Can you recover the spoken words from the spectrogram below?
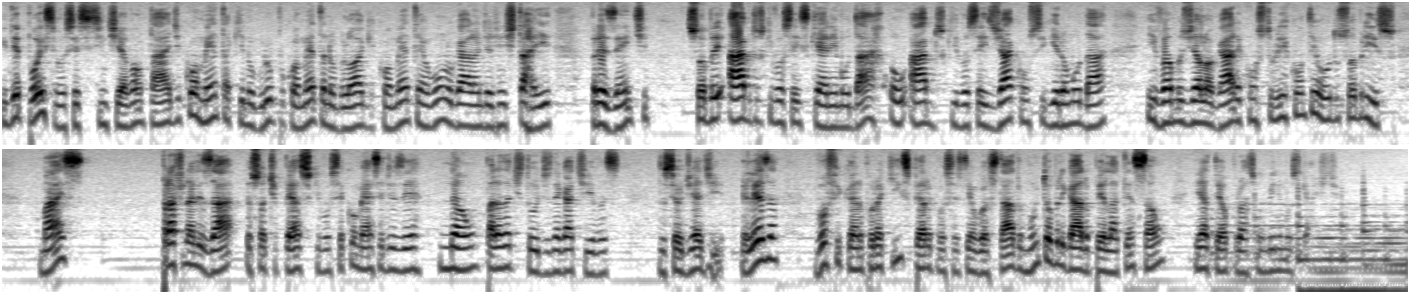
E depois, se você se sentir à vontade, comenta aqui no grupo, comenta no blog, comenta em algum lugar onde a gente está aí presente sobre hábitos que vocês querem mudar ou hábitos que vocês já conseguiram mudar e vamos dialogar e construir conteúdo sobre isso. Mas, para finalizar, eu só te peço que você comece a dizer não para as atitudes negativas do seu dia a dia, beleza? Vou ficando por aqui, espero que vocês tenham gostado. Muito obrigado pela atenção e até o próximo Minimuscast.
